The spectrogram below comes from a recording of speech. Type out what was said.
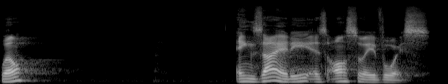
Well, anxiety is also a voice.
